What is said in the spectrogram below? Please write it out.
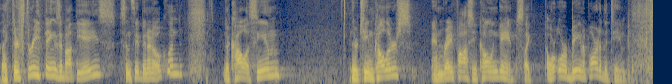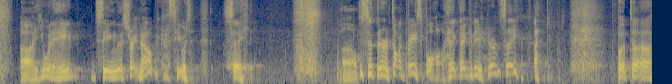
like there's three things about the A's since they've been in Oakland: the Coliseum, their team colors, and Ray Fosse calling games, like or, or being a part of the team. Uh, he would hate seeing this right now because he would say, Wow. sit there and talk baseball. Heck, I could hear him say that. But uh,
